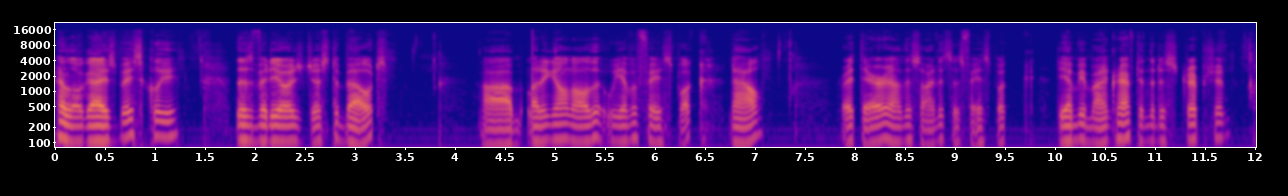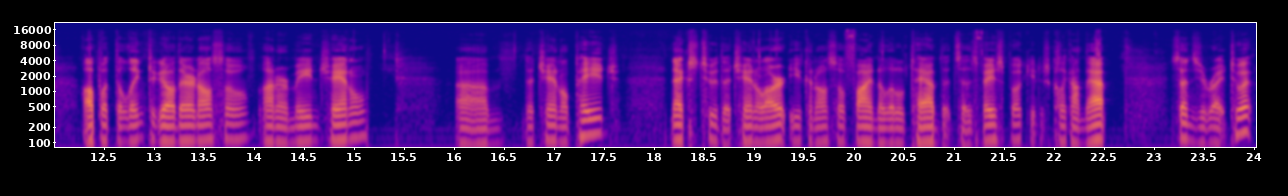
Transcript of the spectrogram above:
Hello guys, basically this video is just about um, letting y'all know that we have a Facebook now. Right there on the sign it says Facebook DMB Minecraft in the description. I'll put the link to go there and also on our main channel, um, the channel page. Next to the channel art you can also find a little tab that says Facebook. You just click on that, sends you right to it.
